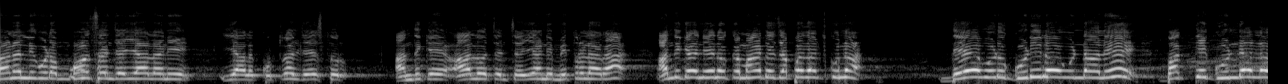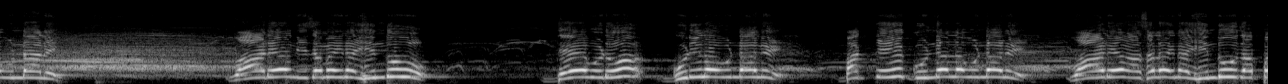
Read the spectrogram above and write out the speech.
మనల్ని కూడా మోసం చేయాలని ఇవాళ కుట్రలు చేస్తారు అందుకే ఆలోచన చెయ్యండి మిత్రులారా అందుకే నేను ఒక మాట చెప్పదలుచుకున్నా. దేవుడు గుడిలో ఉండాలి భక్తి గుండెల్లో ఉండాలి. వాడే నిజమైన హిందువు. దేవుడు గుడిలో ఉండాలి భక్తి గుండెల్లో ఉండాలి. వాడే అసలైన హిందువు తప్ప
